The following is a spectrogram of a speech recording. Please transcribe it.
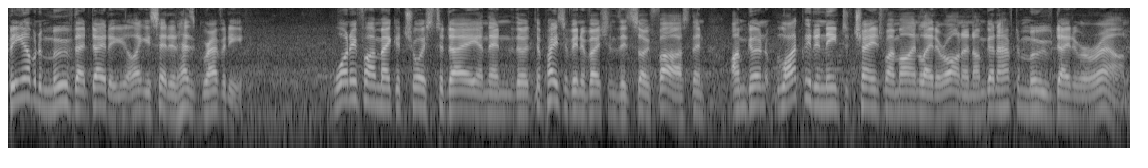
being able to move that data, like you said, it has gravity. What if I make a choice today and then the, the pace of innovations is so fast, then I'm going likely to need to change my mind later on and I'm going to have to move data around.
